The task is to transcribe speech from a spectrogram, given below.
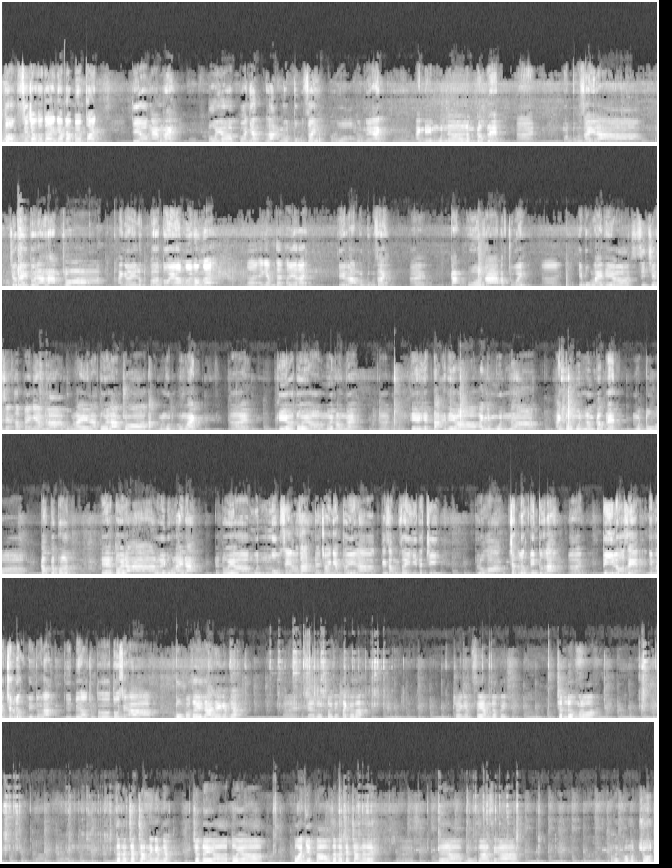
Vâng, xin chào toàn thể anh em đam mê âm thanh Thì uh, ngày hôm nay tôi uh, có nhận lại một bộ dây của một người anh Anh đấy muốn uh, nâng cấp lên đấy. Một bộ dây là trước đây tôi đã làm cho anh ấy lúc uh, tôi uh, mới vào nghề đấy, Anh em có thể thấy ở đây Thì là một bộ dây đấy. Cẳng cua ra bắp chuối đấy. Thì bộ này thì uh, xin chia sẻ thật với anh em là bộ này là tôi làm cho tặng một ông anh. Đấy khi uh, tôi uh, mới vào nghề. Đấy. thì hiện tại thì uh, anh muốn uh, anh tôi muốn nâng cấp lên một bộ uh, cao cấp hơn. Thế nên tôi đã lấy bộ này ra để tôi uh, muốn mổ xẻ nó ra để cho anh em thấy là cái dòng dây Hitachi nó chất lượng đến cỡ nào. Đấy tuy nó rẻ nhưng mà chất lượng đến cỡ nào? Thì bây giờ chúng tôi tôi sẽ à, bổ quả dây ra nha anh em nhé. Đấy, để rồi tôi sẽ tách nó ra. Để cho anh em xem được cái chất lượng của nó. Rất là chắc chắn anh em nhé. Trước đây uh, tôi à, uh, coi nhiệt vào rất là chắc chắn ở đây. Đấy. thế là bổ ra sẽ hơi khó một chút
